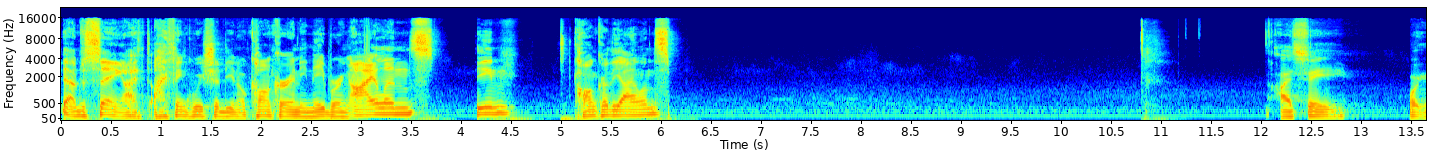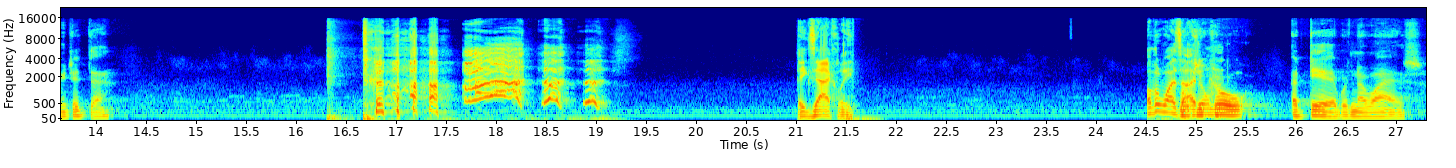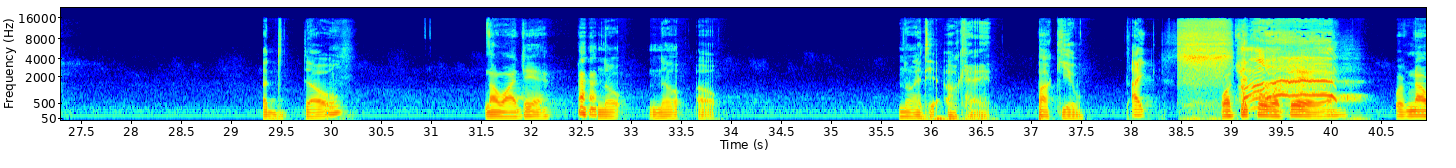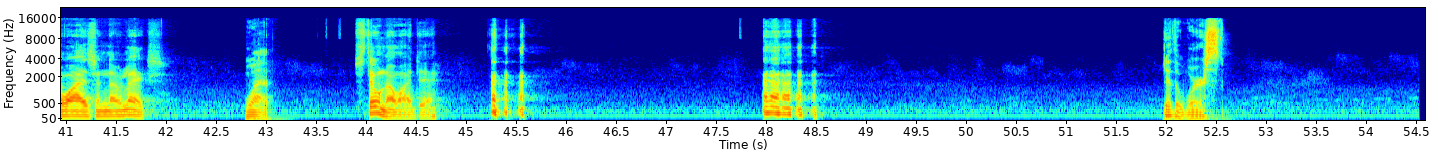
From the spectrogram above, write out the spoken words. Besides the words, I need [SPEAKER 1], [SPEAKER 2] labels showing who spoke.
[SPEAKER 1] Yeah, I'm just saying. I I think we should you know conquer any neighboring islands. Dean, conquer the islands.
[SPEAKER 2] I see what you did there.
[SPEAKER 1] Exactly. Otherwise,
[SPEAKER 2] What
[SPEAKER 1] I
[SPEAKER 2] do you
[SPEAKER 1] don't.
[SPEAKER 2] call a deer with no eyes?
[SPEAKER 1] A doe?
[SPEAKER 2] No idea.
[SPEAKER 1] no, no. Oh, no idea. Okay, fuck you. I
[SPEAKER 2] What do you call a deer with no eyes and no legs?
[SPEAKER 1] what?
[SPEAKER 2] Still no idea.
[SPEAKER 1] You're the worst.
